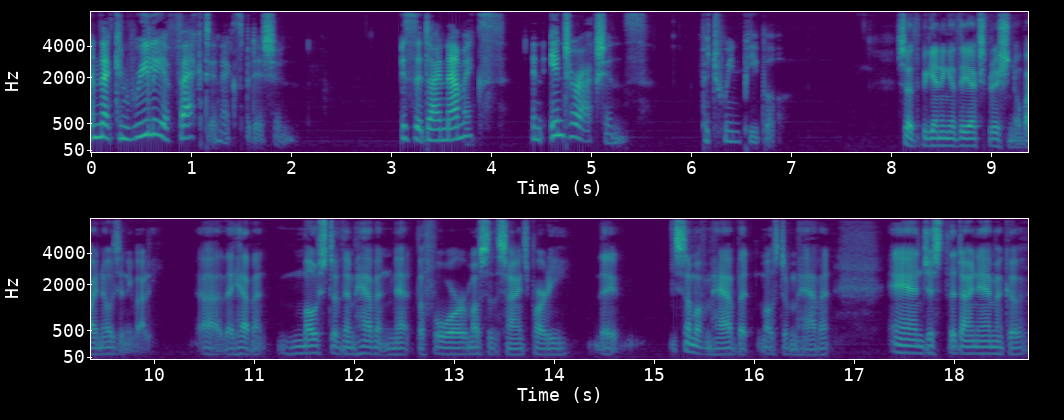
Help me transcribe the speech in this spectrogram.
and that can really affect an expedition is the dynamics and interactions between people. So at the beginning of the expedition, nobody knows anybody. Uh, they haven't. Most of them haven't met before. Most of the science party, they, some of them have, but most of them haven't. And just the dynamic of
